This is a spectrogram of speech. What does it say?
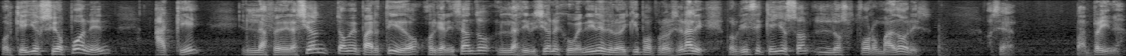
Porque ellos se oponen a que la federación tome partido organizando las divisiones juveniles de los equipos profesionales, porque dice que ellos son los formadores. O sea, pamprina.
